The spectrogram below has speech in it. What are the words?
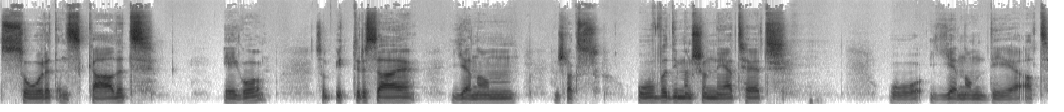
såret, en skadet ego som ytrer seg gjennom en slags overdimensjonerthet og gjennom det at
